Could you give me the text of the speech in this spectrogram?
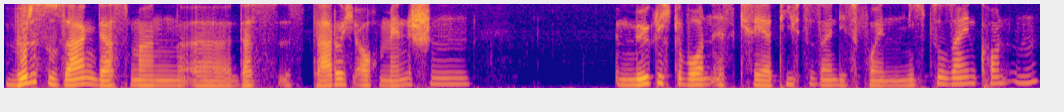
Würdest du sagen, dass man, äh, dass es dadurch auch Menschen möglich geworden ist, kreativ zu sein, die es vorher nicht so sein konnten,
